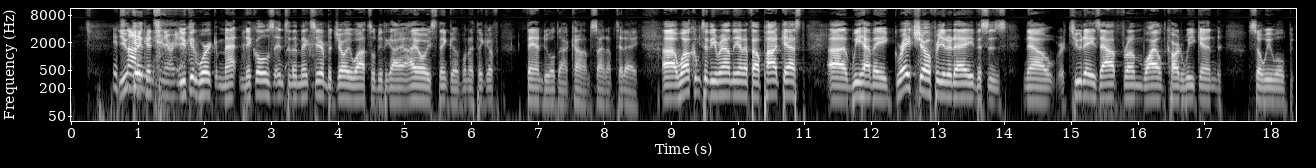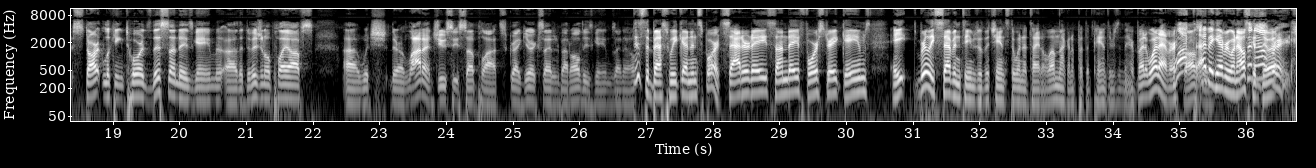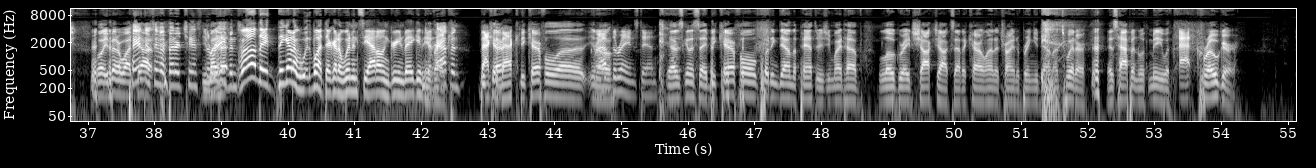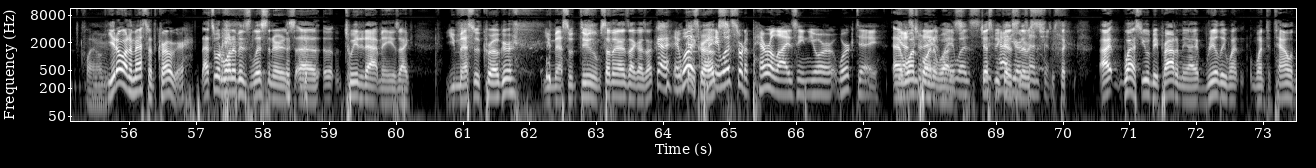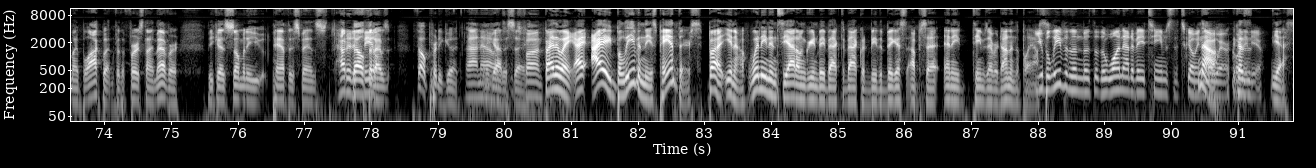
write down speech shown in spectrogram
It's you not can, a good scenario. You could work Matt Nichols into the mix here, but Joey Watts will be the guy I always think of when I think of FanDuel.com. Sign up today. Uh, welcome to the Around the NFL podcast. Uh, we have a great show for you today. This is now two days out from Wild Card Weekend, so we will start looking towards this Sunday's game, uh, the divisional playoffs. Uh, which there are a lot of juicy subplots. Greg, you're excited about all these games, I know. This is the best weekend in sports. Saturday, Sunday, four straight games. Eight, really seven teams with a chance to win a title. I'm not going to put the Panthers in there, but whatever. What? I think everyone else It's could do outrage. it. well, you better watch Panthers out. have a better chance than You the might ha- Ravens. Well, they they got to what? They're going to win in Seattle and Green Bay. Give me a break. happen. Back be to back. Be careful, uh, you Grab know. the reins, Dan. Yeah, I was gonna say, be careful putting down the Panthers. You might have low-grade shock jocks out of Carolina trying to bring you down on Twitter, as happened with me with at Kroger. Clown. You don't want to mess with Kroger. That's what one of his listeners uh, uh, tweeted at me. He's like, "You mess with Kroger, you mess with Doom." Something I was like, "I was okay." It okay, was Krogs. it was sort of paralyzing your workday. At one point, it was. It was just it had because your there was attention. just the. I Wes, you would be proud of me. I really went went to town with my block button for the first time ever, because so many Panthers fans How did it felt feel? that I was felt pretty good. I know. I gotta it's, say. it's fun. By the way, I, I believe in these Panthers, but you know, winning in Seattle and Green Bay back to back would be the biggest upset any team's ever done in the playoffs. You believe in them, the, the one out of eight teams that's going no, nowhere, because according to you. yes,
